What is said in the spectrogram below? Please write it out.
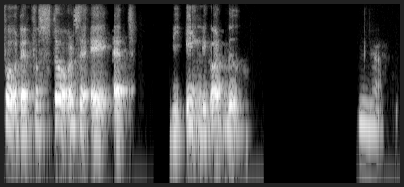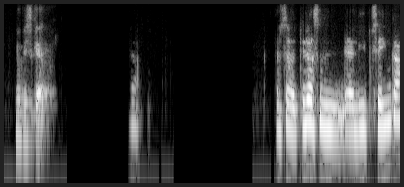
få den forståelse af, at vi egentlig godt ved, Ja. hvad vi skal. Altså, det der sådan, jeg lige tænker,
